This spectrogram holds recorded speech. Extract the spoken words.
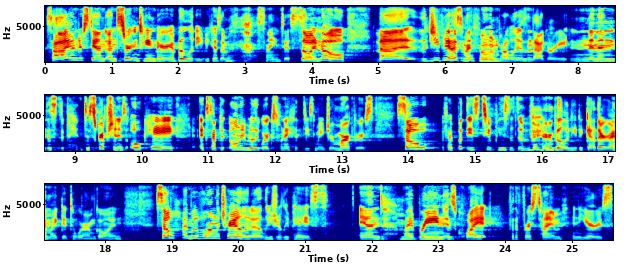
so I understand uncertainty and variability because I'm a scientist. So I know that the GPS on my phone probably isn't that great. And, then this description is okay, except it only really works when I hit these major markers. So if I put these two pieces of variability together, I might get to where I'm going. So I move along the trail at a leisurely pace, and my brain is quiet for the first time in years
